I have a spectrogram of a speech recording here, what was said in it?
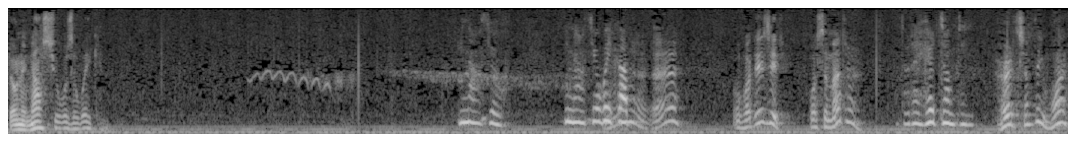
Don Ignacio was awakened. Ignacio. Ignacio, wake up. Huh? What is it? What's the matter? I thought I heard something. Heard something? What?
